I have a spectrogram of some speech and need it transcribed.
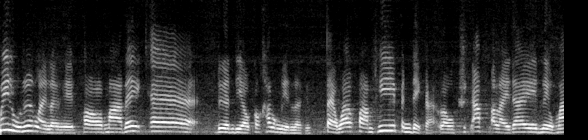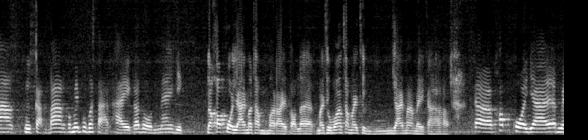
ไม่รู้เรื่องอะไรเลย พอมาได้แค่ เดือนเดียวก็เข้าโรงเรียนเลย แต่ว่าความที่เป็นเด็กอะเราพิกอัพอะไรได้เร็วมาก คือกลับบ้านก็ไม่พูดภาษาไทยก็โดนแม่หยิกแล้วครอบครัวย้ายมาทำอะไรตอนแรกหมายถึงว่าทำไมถึงย้ายมาอเมริกาครับเอ่อครอบครัวย้ายอเม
